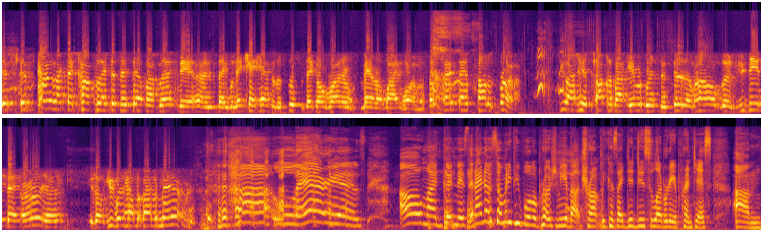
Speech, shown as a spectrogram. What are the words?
it's, it's kind of like that complex that they say about black men and say when they can't handle the sister, they go run and marry a white woman. Sometimes that's Donald Trump. You out here talking about immigrants and sending them home, but if you did that earlier, you know, you wouldn't have nobody to marry. Hilarious. Oh my goodness. And I know so many people have approached me about Trump because I did do Celebrity Apprentice. Um,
